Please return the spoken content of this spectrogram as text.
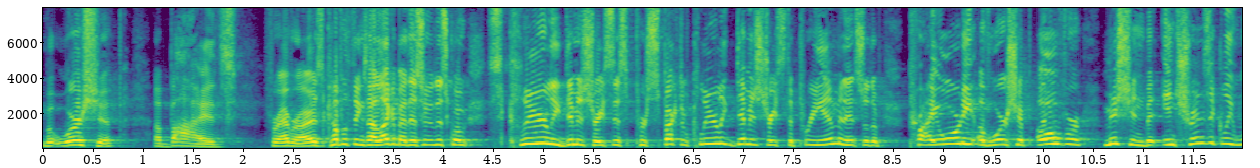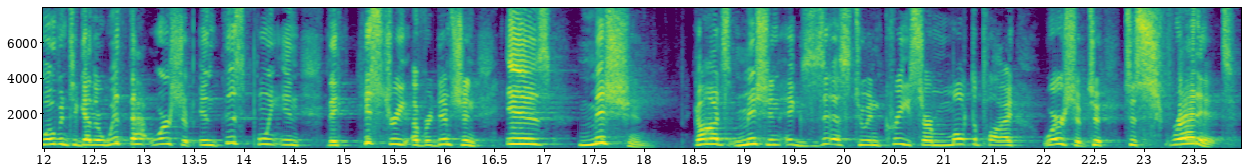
but worship abides forever. Uh, there's a couple of things I like about this. This quote clearly demonstrates, this perspective clearly demonstrates the preeminence or the priority of worship over mission, but intrinsically woven together with that worship in this point in the history of redemption is mission. God's mission exists to increase or multiply worship, to, to spread it.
